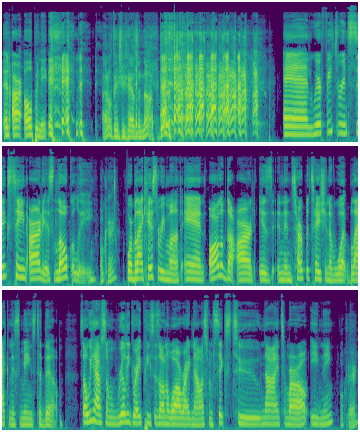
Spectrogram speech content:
An art opening. I don't think she has enough. Get her- and we're featuring 16 artists locally okay. for Black History Month, and all of the art is an interpretation of what blackness means to them. So we have some really great pieces on the wall right now. It's from six to nine tomorrow evening, Okay.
